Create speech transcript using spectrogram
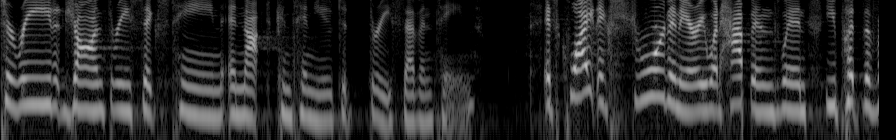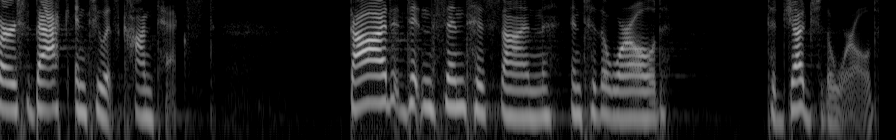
to read John 3:16 and not continue to 3:17. It's quite extraordinary what happens when you put the verse back into its context. God didn't send his son into the world to judge the world,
